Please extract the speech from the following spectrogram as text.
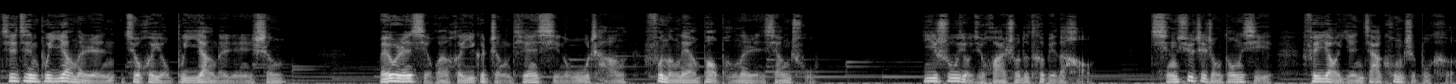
接近不一样的人，就会有不一样的人生。没有人喜欢和一个整天喜怒无常、负能量爆棚的人相处。一书有句话说的特别的好，情绪这种东西，非要严加控制不可。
